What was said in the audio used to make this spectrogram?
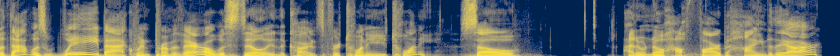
but that was way back when Primavera was still in the cards for 2020. So I don't know how far behind they are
